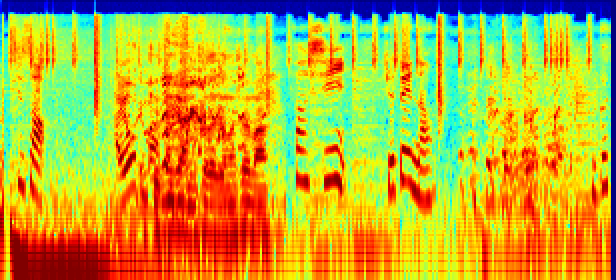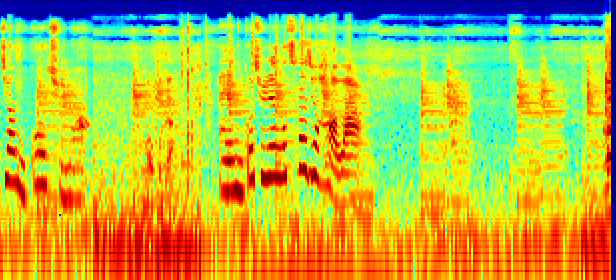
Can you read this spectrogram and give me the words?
着！季总，哎呦我的妈！定像你说的张德帅吗？放心，绝对能。你哥叫你过去呢。我不敢。哎呀，你过去认个错就好了。哥，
